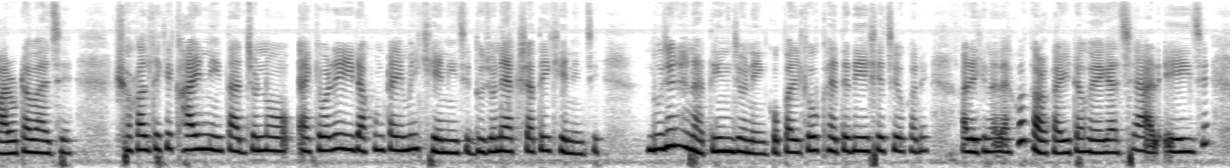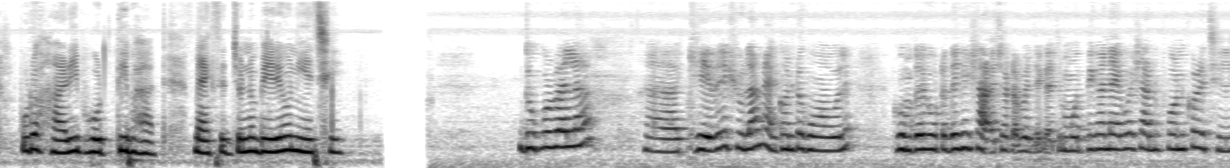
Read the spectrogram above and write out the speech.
বারোটা বাজে। সকাল থেকে খাইনি, তার জন্য একেবারে এইরকম টাইমেই খেয়ে নিয়েছি, দুজনে একসাথেই খেয়ে নিয়েছি। দুজনে না, তিনজনেই। গোপালকেও খেতে দিয়ে এসেছি ওখানে। আর এখানে দেখো, তরকারিটা হয়ে গেছে। আর এই যে পুরো হাঁড়ি ভর্তি ভাত, ম্যাক্সের জন্য বেড়েও নিয়েছি। দুপুরবেলা খেয়ে দিয়ে শুলাম, এক ঘণ্টা ঘুমা বলে। ঘুম থেকে উঠে দেখি সাড়ে ছটা বেজে গেছে। মধ্যিখানে একবার শানু ফোন করেছিল।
